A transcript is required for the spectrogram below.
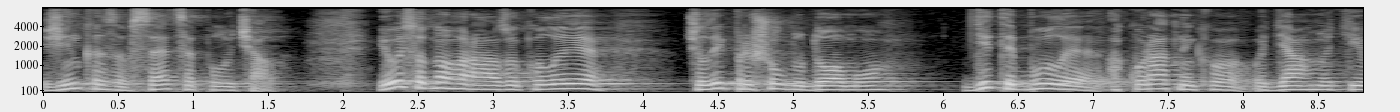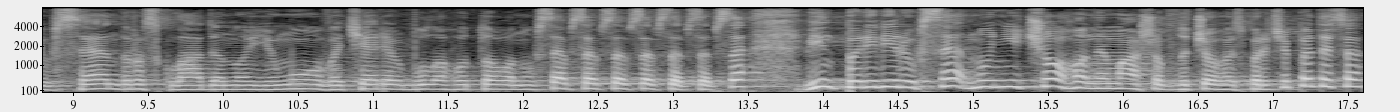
жінка за все це получала. І ось одного разу, коли чоловік прийшов додому, діти були акуратненько одягнуті, все розкладено, йому вечеря була готова, ну все, все, все, все, все, все, все. Він перевірив все, ну нічого нема, щоб до чогось причепитися.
